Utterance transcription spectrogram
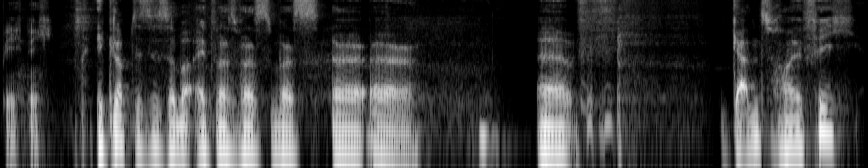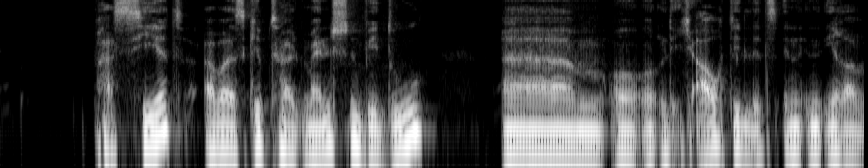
bin ich nicht. Ich glaube, das ist aber etwas, was, was äh, äh, äh, ganz häufig passiert, aber es gibt halt Menschen wie du ähm, und ich auch, die in, in ihrer,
